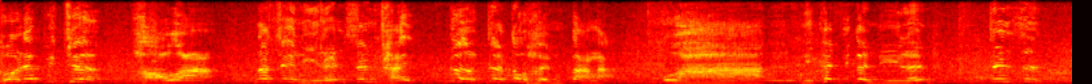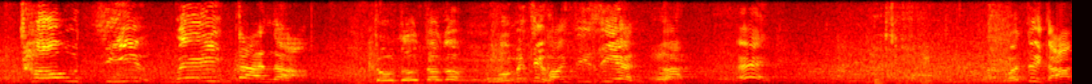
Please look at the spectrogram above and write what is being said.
Korean picture 好啊，那些女人身材个个都很棒啊！哇，你看这个女人真是超级美淡啊！走走走走，我们去黄金戏院啊！哎，管队长，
